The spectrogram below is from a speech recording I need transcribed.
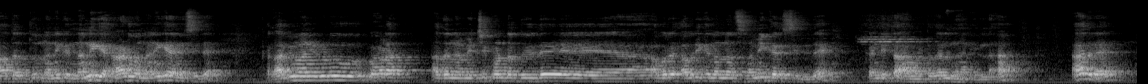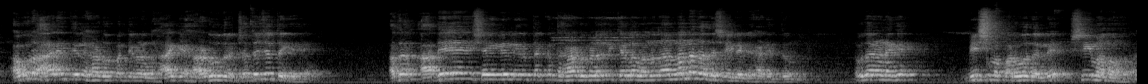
ಆದದ್ದು ನನಗೆ ನನಗೆ ಹಾಡುವ ನನಗೆ ಅನಿಸಿದೆ. ಕಲಾಭಿಮಾನಿಗಳು ಬಹಳ ಅದನ್ನು ಮೆಚ್ಚಿಕೊಂಡದ್ದು ಇದೆ, ಅವರ, ಅವರಿಗೆ ನನ್ನ ಸಮೀಕರಿಸಿದಿದೆ ಖಂಡಿತ ಆ ಮಟ್ಟದಲ್ಲಿ ನಾನಿಲ್ಲ. ಆದರೆ ಅವರು ಆ ರೀತಿಯಲ್ಲಿ ಹಾಡುವ ಪದ್ಯಗಳನ್ನು ಹಾಗೆ ಹಾಡುವುದರ ಜೊತೆ ಜೊತೆಗೆ ಅದ, ಅದೇ ಶೈಲಿಯಲ್ಲಿ ಇರತಕ್ಕಂಥ ಹಾಡುಗಳಲ್ಲಿ ಕೆಲವನ್ನು ನಾನು ನನ್ನದಾದ ಶೈಲಿಯಲ್ಲಿ ಹಾಡಿದ್ದು. ಉದಾಹರಣೆಗೆ ಭೀಷ್ಮ ಪರ್ವದಲ್ಲಿ ಶ್ರೀ ಮನೋಹರ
